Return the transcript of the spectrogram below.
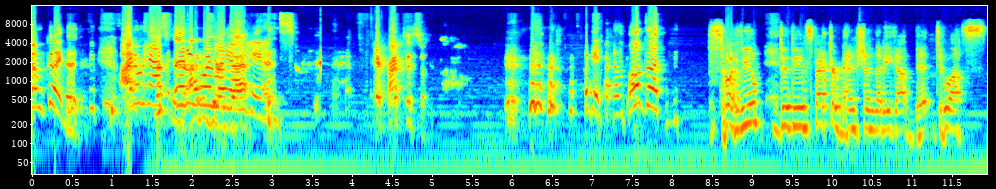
I'm good. I don't have That's fair. I any more lay on hands. I just, Okay, I'm all done. So, have you? Did the inspector mention that he got bit to us?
